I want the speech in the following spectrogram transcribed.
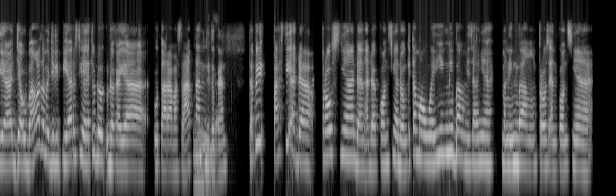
ya jauh banget sama jadi PR sih ya itu udah, udah kayak utara sama selatan hmm, gitu iya. kan. Tapi pasti ada prosnya dan ada consnya dong. Kita mau weighing nih bang, misalnya menimbang pros and consnya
